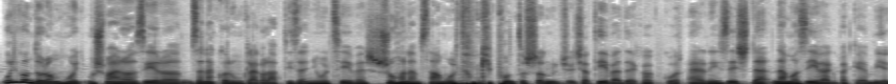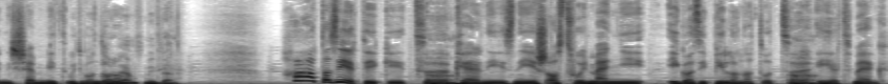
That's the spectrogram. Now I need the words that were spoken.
úgy gondolom, hogy most már azért a zenekarunk legalább 18 éves, soha uh-huh. nem számoltam ki pontosan, úgyhogy ha tévedek, akkor elnézést, de nem az évekbe kell mérni semmit, úgy gondolom. Ha nem? Miben? Hát az értékét Aha. kell nézni, és azt, hogy mennyi igazi pillanatot Aha. élt meg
